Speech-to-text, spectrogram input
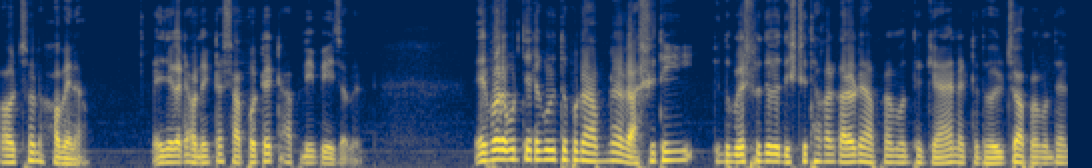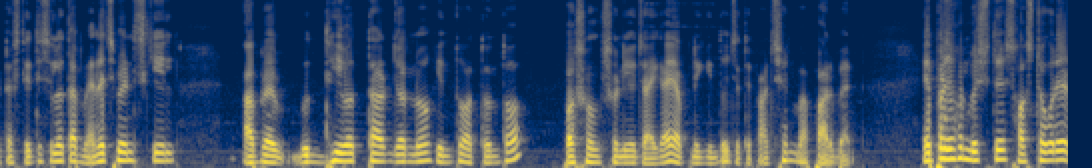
অর্জন হবে না। এই জায়গাটা অনেকটা সাপোর্টেড আপনি পেয়ে যাবেন। এর পরবর্তী এটা গুরুত্বপূর্ণ আপনার রাশিতেই কিন্তু বৃহস্পতিদেবের দৃষ্টি থাকার কারণে আপনার মধ্যে জ্ঞান, একটা ধৈর্য, আপনার মধ্যে একটা স্থিতিশীলতা ম্যানেজমেন্ট স্কিল আপনার বুদ্ধিমত্তার জন্য কিন্তু অত্যন্ত প্রশংসনীয় জায়গায় আপনি কিন্তু যেতে পারছেন বা পারবেন। এরপরে যখন বৃহস্পতি ষষ্ঠ করে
